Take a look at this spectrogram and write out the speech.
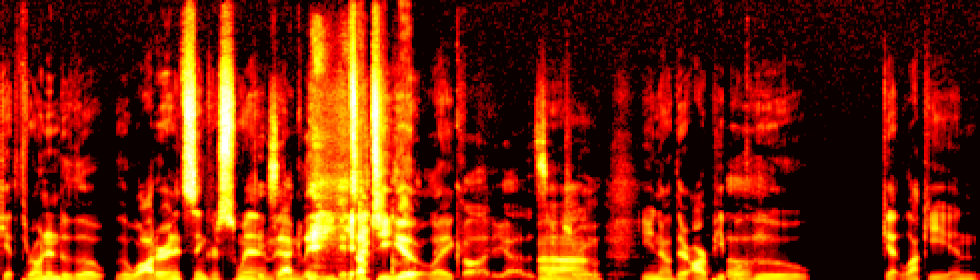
get thrown into the the water and it's sink or swim. and Exactly. It's Yeah. up to you. Like God, yeah, that's so um, true. you know, there are people who get lucky and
